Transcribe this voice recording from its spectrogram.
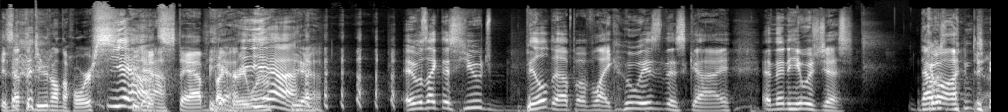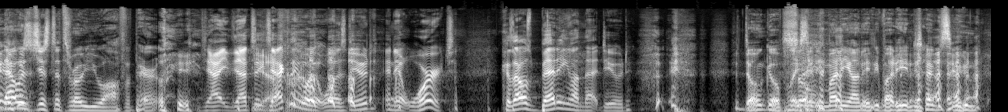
Is that the dude on the horse? Yeah. Who gets stabbed by Yeah. Grey Worm? Yeah. yeah. It was like this huge buildup of like, who is this guy? And then he was just That was gone, dude. that was just to throw you off, apparently. Yeah, that's exactly what it was, dude. And it worked. Because I was betting on that dude. Don't go place any money on anybody anytime soon.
